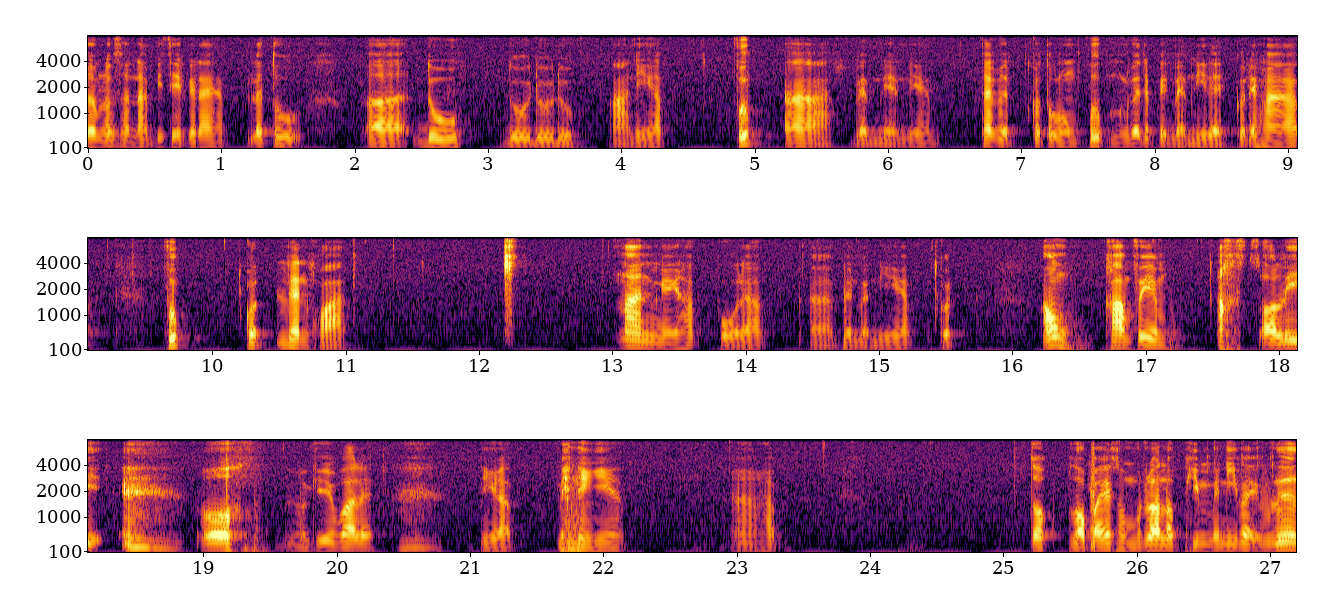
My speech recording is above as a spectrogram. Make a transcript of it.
ติมลักษณะพิเศษก็ได้ครับแล้วตูเอ่อดูดูดูดูอ่านี่ครับฟึบอ่าแบบเนี้ยนี่ครับถ้าเกิดกดตกลงปุ๊บมันก็จะเป็นแบบนี้เลยกด F5 ครับฟึบกดเลื่อนขวา นั่นไงครับโผล่แล้วอ่าเป็นแบบนี้ครับกดเอ้าข้ามเฟรมอ้าว sorry โอ้โอเคว่าเลยนี่ครับเป็นอย่างนี้ครับอ่าครับต่อต่อไปสมมุติว่าเราพิมพ์อันนี้ไปเรื่อย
